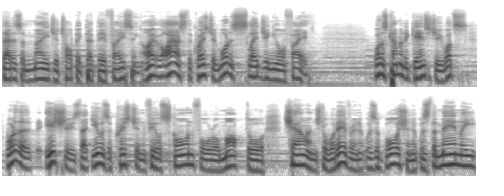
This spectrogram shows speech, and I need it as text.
That is a major topic that they're facing. I, I asked the question, "What is sledging your faith?" What is coming against you? What's, what are the issues that you as a Christian feel scorned for or mocked or challenged or whatever? And it was abortion. It was the manly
